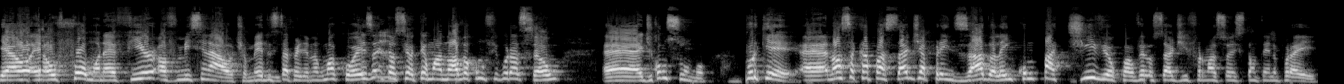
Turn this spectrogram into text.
é, o, é o FOMO, né? Fear of missing out, o medo de estar perdendo alguma coisa. É. Então você vai ter uma nova configuração é, de consumo. Porque é, nossa capacidade de aprendizado é incompatível com a velocidade de informações que estão tendo por aí.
